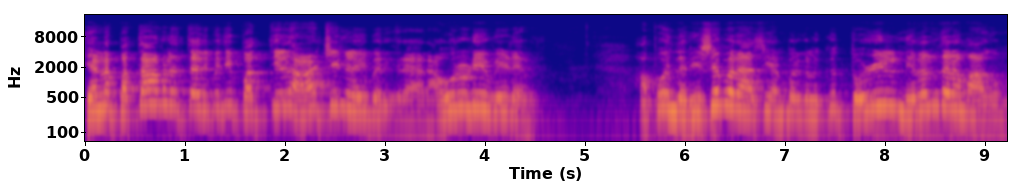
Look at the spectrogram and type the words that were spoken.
ஏன்னா பத்தாம் இடத்த அதிபதி பத்தில் ஆட்சி நிலை பெறுகிறார். அவருடைய வீடு அவர் அப்போது இந்த ரிஷப ராசி அன்பர்களுக்கு தொழில் நிரந்தரமாகும்.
